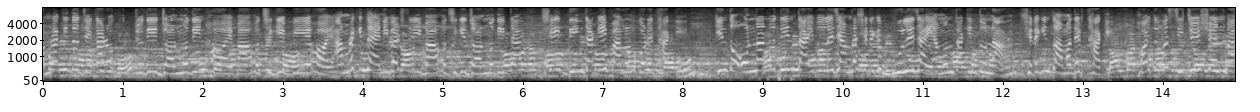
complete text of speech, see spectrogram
আমরা কিন্তু যে কারও যদি জন্মদিন হয় বা হচ্ছে গিয়ে বিয়ে হয়, আমরা কিন্তু অ্যানিভার্সারি বা হচ্ছে গিয়ে জন্মদিনটা সেই দিনটাকেই পালন করে থাকি। কিন্তু অন্যান্য দিন তাই বলে যে আমরা সেটাকে ভুলে যাই এমনটা কিন্তু না, সেটা কিন্তু আমাদের থাকে। হয়তো বা সিচুয়েশন বা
